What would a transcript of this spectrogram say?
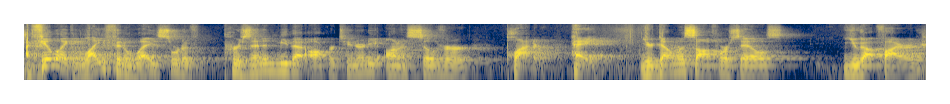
I feel like life in a way sort of presented me that opportunity on a silver platter. Hey, you're done with software sales, you got fired.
